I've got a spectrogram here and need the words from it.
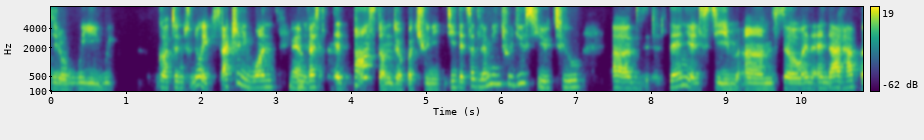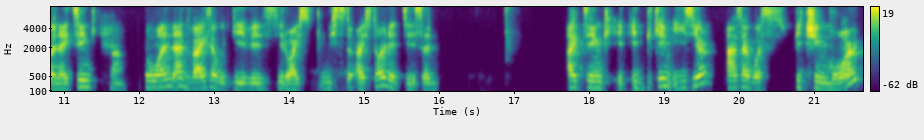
you know we we gotten to know. It's actually one Yeah. investor that passed on the opportunity that said, "Let me introduce you to." Uh, Daniel's team. Um, so and and that happened. I think Wow. The one advice I would give is, you know, I we st- I started this and I think it, it became easier as I was pitching more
